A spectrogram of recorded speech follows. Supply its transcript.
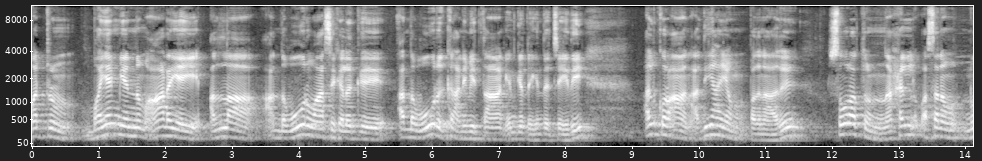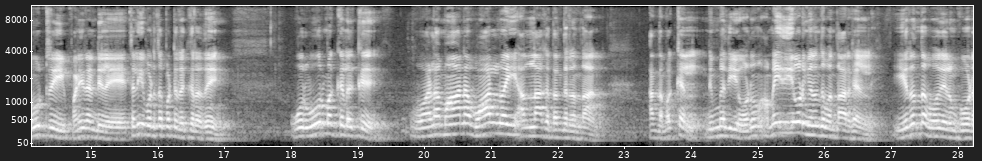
மற்றும் பயம் என்னும் ஆடையை அல்லாஹ் அந்த ஊர்வாசிகளுக்கு அந்த ஊருக்கு அணிவித்தான் என்கின்ற இந்த செய்தி. அல் குர்ஆன் அத்தியாயம் பதினாறு சூரத்து நகல் வசனம் நூற்றி பனிரெண்டிலே தெளிவுபடுத்தப்பட்டிருக்கிறது. ஒரு ஊர் மக்களுக்கு வளமான வாழ்வை அல்லாஹ் தந்திருந்தான். அந்த மக்கள் நிம்மதியோடும் அமைதியோடும் இருந்து வந்தார்கள். இருந்த போதிலும் கூட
